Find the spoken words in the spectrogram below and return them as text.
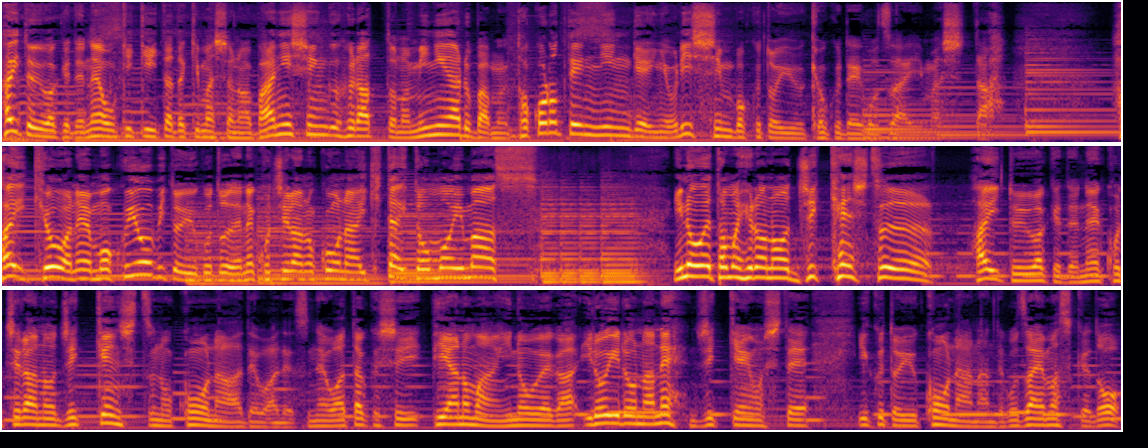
はい、というわけでね、お聴きいただきましたのは、バニシングフラットのミニアルバム、ところてん人間より親睦という曲でございました。はい、今日はね、木曜日ということでね、こちらのコーナー行きたいと思います。井上智弘の実験室はい、というわけでね、こちらの実験室のコーナーではですね、私、ピアノマン井上がいろいろなね、実験をしていくというコーナーなんでございますけど、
